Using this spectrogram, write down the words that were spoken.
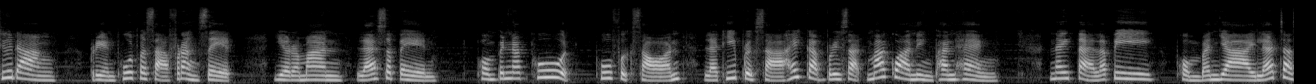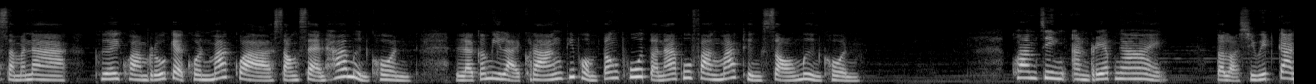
ชื่อดัง เรียนพูดภาษาฝรั่งเศส เยอรมัน และสเปน ผมเป็นนักพูด ผู้ฝึกสอน และที่ปรึกษาให้กับบริษัทมากกว่า 1,000 แห่ง ในแต่ละปี ผมบรรยายและจัดสัมมนาเพื่อให้ความรู้แก่คนมากกว่า 250,000 คน แล้วก็มีหลายครั้งที่ผมต้องพูดต่อหน้าผู้ฟังมากถึง 20,000 คน ความจริงอันเรียบง่าย ตลอดชีวิตการ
